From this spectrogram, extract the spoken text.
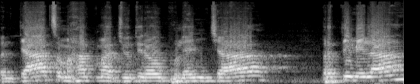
पण त्याच महात्मा ज्योतिराव फुलेंच्या प्रतिमेला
